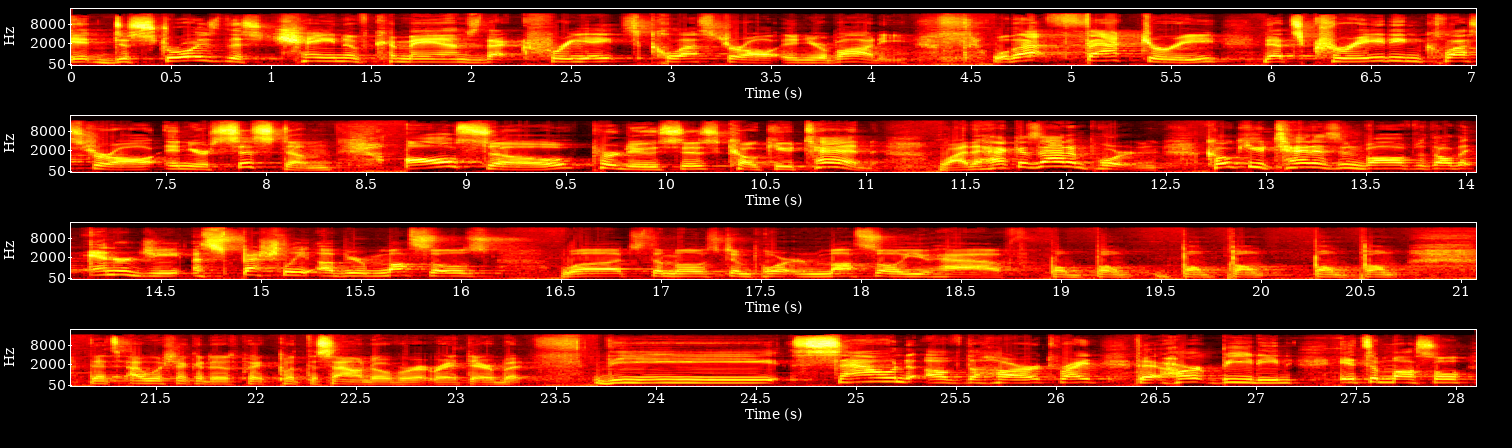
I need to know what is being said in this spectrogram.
it destroys this chain of commands that creates cholesterol in your body. Well, that factory that's creating cholesterol in your system also produces CoQ10. Why the heck is that important? CoQ10 is involved with all the energy, especially of your muscles. What's the most important muscle you have? Boom, boom, boom, boom, boom, boom. That's. I wish I could have put the sound over it right there, but the sound of the heart, right? That heart beating, it's a muscle,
